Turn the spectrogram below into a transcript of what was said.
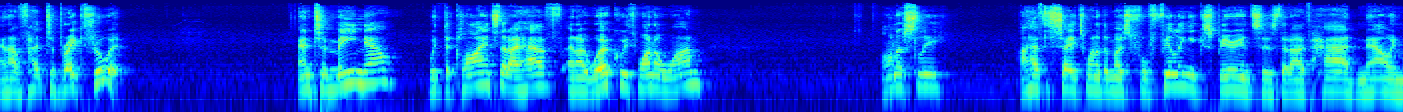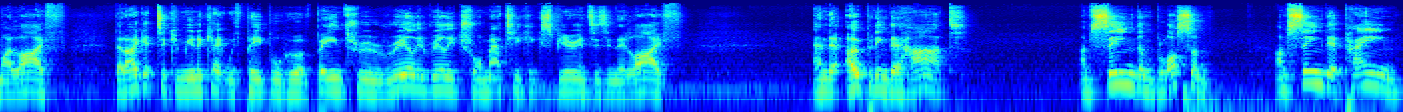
and I've had to break through it. And to me now, with the clients that I have and I work with one on one, honestly, I have to say it's one of the most fulfilling experiences that I've had now in my life that I get to communicate with people who have been through really, really traumatic experiences in their life and they're opening their heart. I'm seeing them blossom. I'm seeing their pain,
